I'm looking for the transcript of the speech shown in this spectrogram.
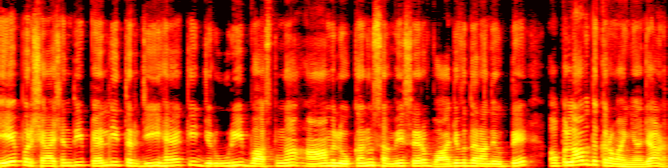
ਇਹ ਪ੍ਰਸ਼ਾਸਨ ਦੀ ਪਹਿਲੀ ਤਰਜੀਹ ਹੈ ਕਿ ਜ਼ਰੂਰੀ ਵਸਤੂਆਂ ਆਮ ਲੋਕਾਂ ਨੂੰ ਸਮੇਂ ਸਿਰ ਵਾਜਬ ਦਰਾਂ ਦੇ ਉੱਤੇ ਉਪਲਬਧ ਕਰਵਾਈਆਂ ਜਾਣ।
